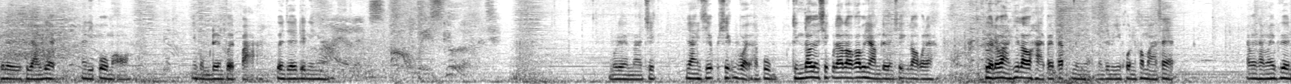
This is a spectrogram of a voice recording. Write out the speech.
ก็เลยพยายามเรียกให้ริโปมาออกนี่ผมเดินเปิดป่า เพื่อนจะได้เล่นง่ายๆผมเดินมาเช็คยังเช็คเช็คบ่อยครับปุ่มถึงเราจะเช็คไปแล้วเราก็พยายามเดินเช็คอีกรอบไปแล้วเพื่อระหว่างที่เราหายไปแป๊บหนึ่งเนี่ยมันจะมีคนเข้ามาแทรกแล้วมันทำให้เพื่อน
